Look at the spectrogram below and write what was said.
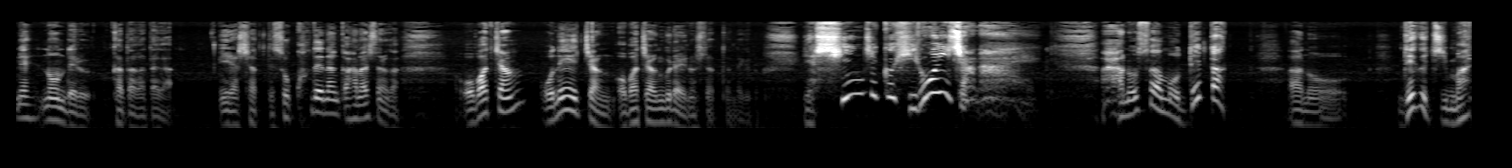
うね飲んでる方々がいらっしゃってそこでなんか話したのがおばちゃん？お姉ちゃん？おばちゃんぐらいの人だったんだけどいや新宿広いじゃない。あのさもう出たあの出口間違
